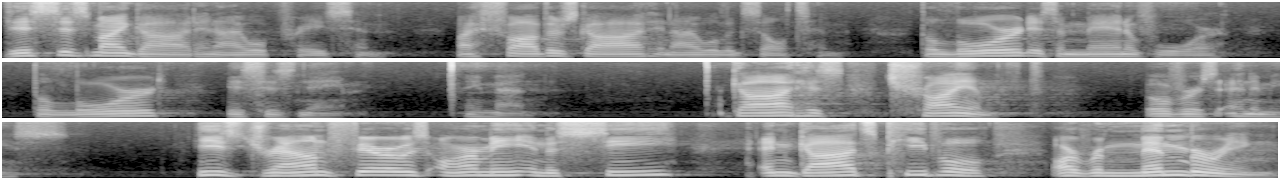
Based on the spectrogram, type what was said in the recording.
This is my God, and I will praise him my Father's God, and I will exalt him. The Lord is a man of war. The Lord is his name. Amen. God has triumphed over his enemies. He's drowned Pharaoh's army in the sea, and God's people are remembering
